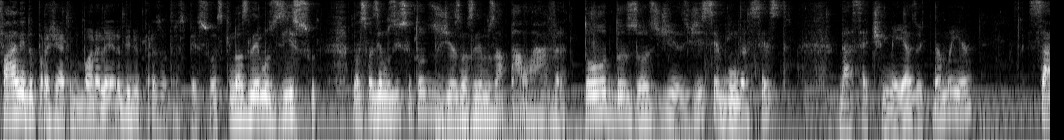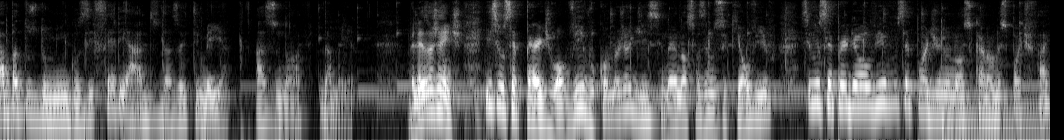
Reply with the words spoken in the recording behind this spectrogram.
falem do projeto do Bora Ler a Bíblia para as outras pessoas, que nós lemos isso, nós fazemos isso todos os dias, nós lemos a palavra todos os dias, de segunda a sexta, das sete e meia às oito da manhã, sábados, domingos e feriados, das oito e meia às nove da manhã. Beleza, gente? E se você perde o ao vivo, como eu já disse, né? Nós fazemos isso aqui ao vivo. Se você perdeu ao vivo, você pode ir no nosso canal no Spotify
